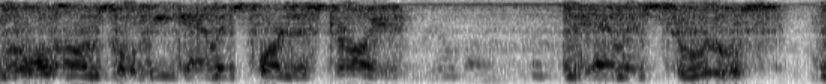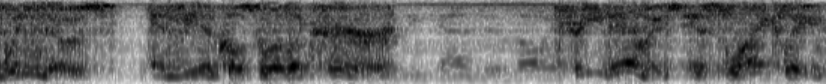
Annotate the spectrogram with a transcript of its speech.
Mobile homes will be damaged or destroyed. Damage to roofs, windows, and vehicles will occur. Tree damage is likely.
